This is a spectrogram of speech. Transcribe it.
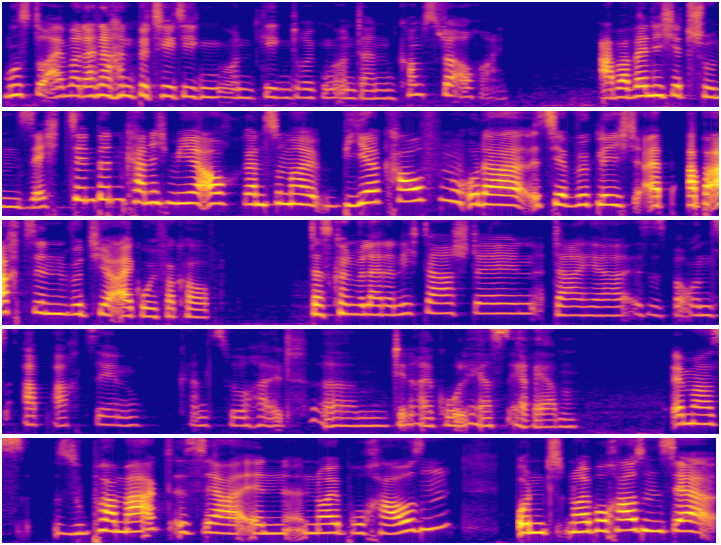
musst du einmal deine Hand betätigen und gegendrücken und dann kommst du da auch rein. Aber wenn ich jetzt schon 16 bin, kann ich mir auch ganz normal Bier kaufen oder ist hier wirklich ab 18 wird hier Alkohol verkauft? Das können wir leider nicht darstellen. Daher ist es bei uns ab 18 kannst du halt ähm, den Alkohol erst erwerben. Emmas Supermarkt ist ja in Neubruchhausen und Neubruchhausen ist ja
